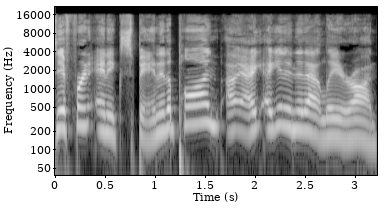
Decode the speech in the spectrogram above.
different and expanded upon. I, I, get into that later on.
